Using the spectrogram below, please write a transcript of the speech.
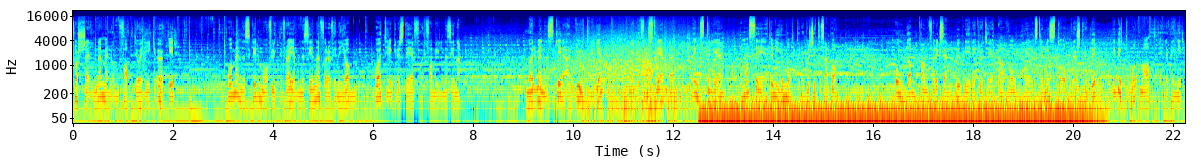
Forskjellene mellom fattig og rik øker, og mennesker må flykte fra hjemmene sine for å finne jobb og et tryggere sted for familiene sine. Når mennesker er utrygge, blir de frustrerte, engstelige og må se etter nye måter å beskytte seg på. Ungdom kan f.eks. bli rekruttert av voldelige ekstremist- og opprørsgrupper i bytte mot mat eller penger.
